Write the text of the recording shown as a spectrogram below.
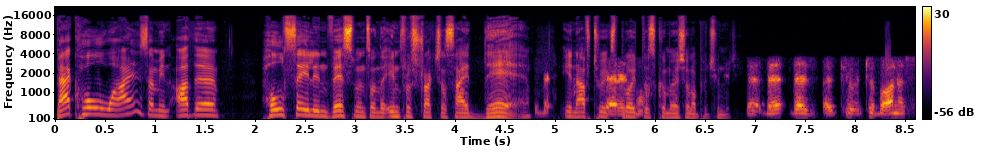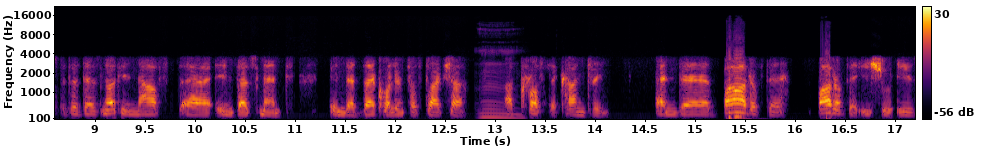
Backhaul wise, I mean, are there wholesale investments on the infrastructure side there enough to exploit this commercial opportunity? There- there- There's, uh, to, to be honest, there's not enough uh, investment in the backhaul infrastructure across the country, and uh, part of the part of the issue is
